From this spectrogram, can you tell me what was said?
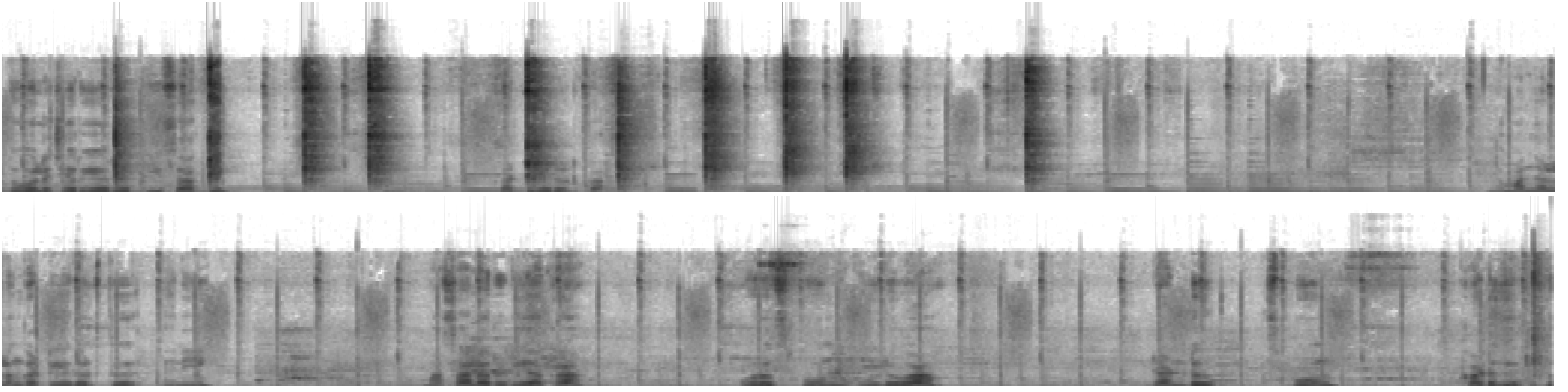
ഇതുപോലെ ചെറിയ ചെറിയ പീസാക്കി കട്ട് ചെയ്തെടുക്കാം. മഞ്ഞെല്ലാം കട്ട് ചെയ്തെടുത്ത് ഇനി മസാല റെഡിയാക്കാം. ഒരു സ്പൂൺ ഉലുവ രണ്ട് സ്പൂൺ കടുക് ഇത്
